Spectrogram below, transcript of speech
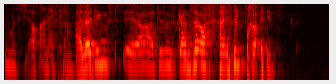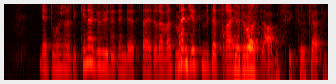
muss ich auch anerkennen. Allerdings äh, hatte das Ganze auch seinen Preis. Ja, du hast halt die Kinder gehütet in der Zeit, oder was meinst du jetzt mit der Preis? Ja, du warst abends fix und fertig.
